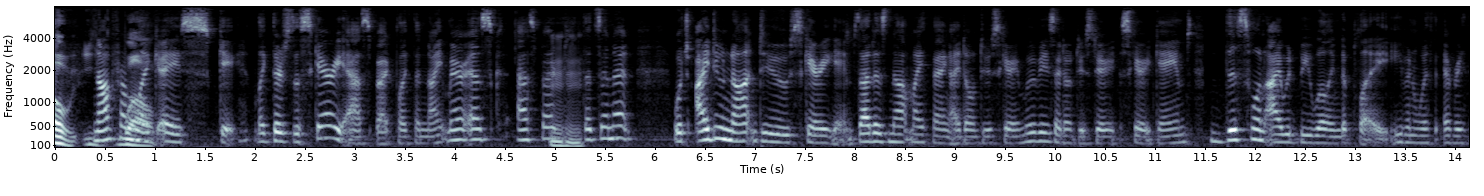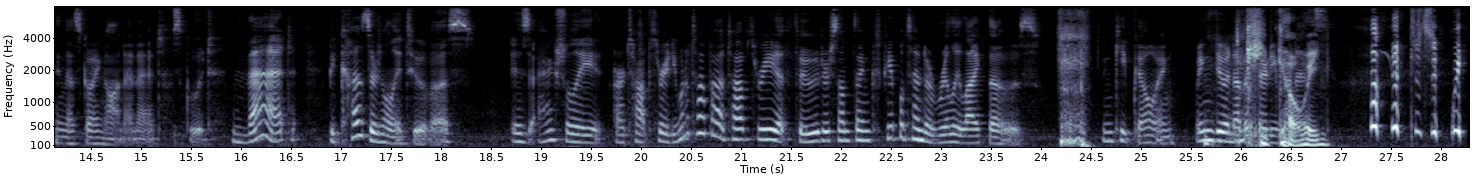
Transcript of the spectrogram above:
Oh, Not from well, like a sca- like there's the scary aspect, like the nightmare esque aspect Mm-hmm. that's in it, which I do not do scary games. That is not my thing. I don't do scary movies. I don't do scary scary games. This one I would be willing to play, even with everything that's going on in it. It's good. That because there's only two of us is actually our top three. Do you want to talk about top three at food or something? Because people tend to really like those. we can keep going. We can do another thirty going. minutes. Just- we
